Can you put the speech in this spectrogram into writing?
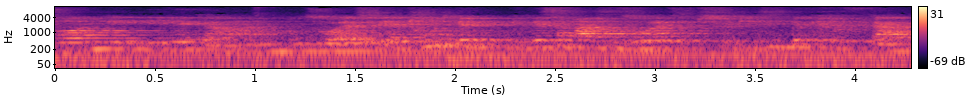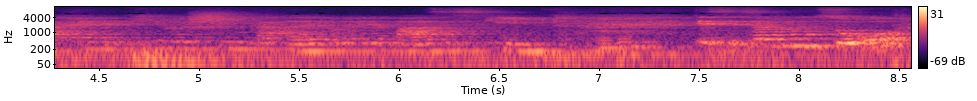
von den Illegalen und so. Also er tut gewissermaßen so, als ob es für diesen Begriff gar keinen empirischen Gehalt oder eine Basis gibt. Mhm. Es ist aber nun so,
